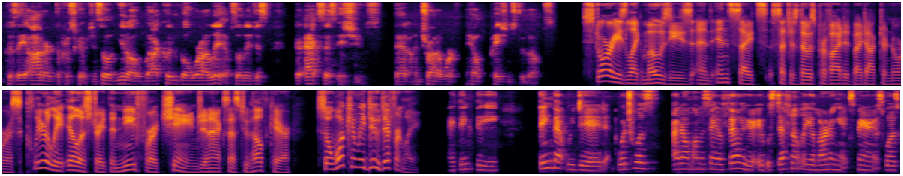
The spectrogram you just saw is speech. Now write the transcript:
because they honored the prescription. So, you know, but I couldn't go where I live. So they just, their access issues that and try to work help patients through those. Stories like Mosi's and insights such as those provided by Dr. Norris clearly illustrate the need for a change in access to healthcare. So, what can we do differently? I think the thing that we did, which was I don't want to say a failure, it was definitely a learning experience, was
